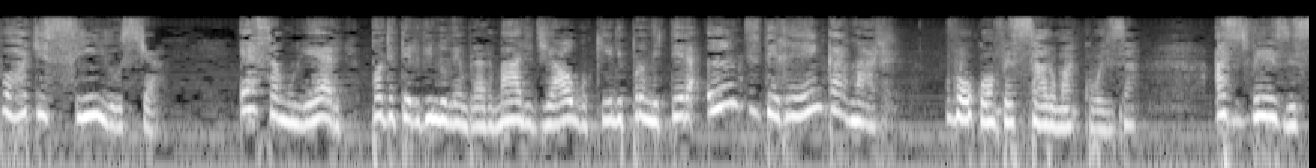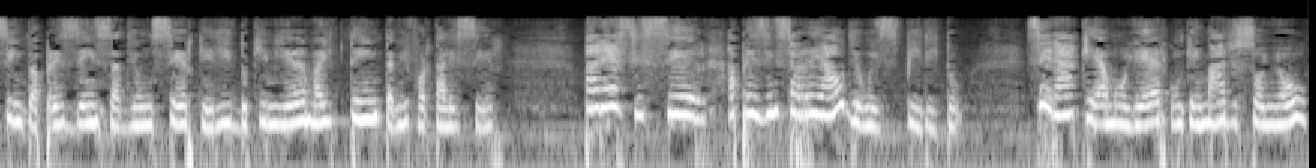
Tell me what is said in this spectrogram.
Pode sim, Lúcia. Essa mulher pode ter vindo lembrar Mário de algo que ele prometera antes de reencarnar. Vou confessar uma coisa. Às vezes sinto a presença de um ser querido que me ama e tenta me fortalecer. Parece ser a presença real de um espírito. Será que é a mulher com quem Mário sonhou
